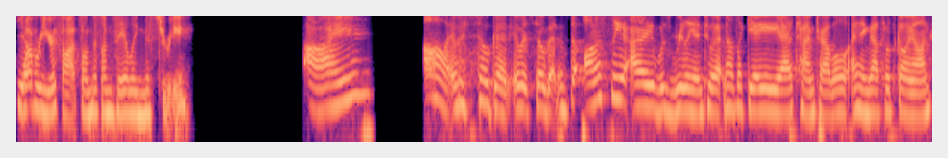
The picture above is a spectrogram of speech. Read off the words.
Yep. What were your thoughts on this unveiling mystery? I Oh, it was so good. It was so good. The, honestly, I was really into it and I was like, yeah, yeah, yeah, time travel. I think that's what's going on.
